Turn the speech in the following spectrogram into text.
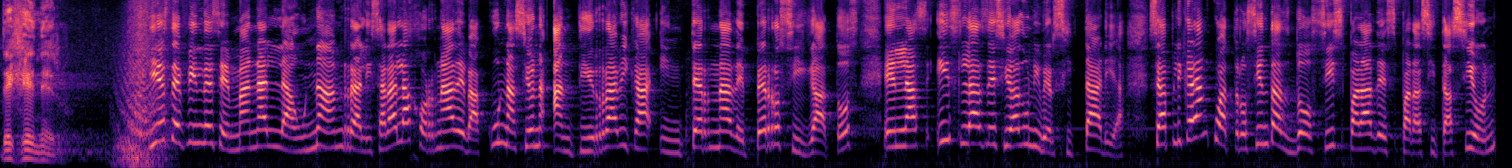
de género. Este semana la UNAM realizará la jornada de vacunación antirrábica interna de perros y gatos en las islas de Ciudad Universitaria. Se aplicarán 400 dosis para desparasitación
